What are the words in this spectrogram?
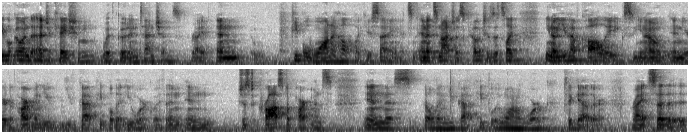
people go into education with good intentions, right? And people want to help, like you're saying. It's and it's not just coaches. It's like you know you have colleagues, you know, in your department. You you've got people that you work with, and, and just across departments in this building, you've got people who want to work together, right? So the,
